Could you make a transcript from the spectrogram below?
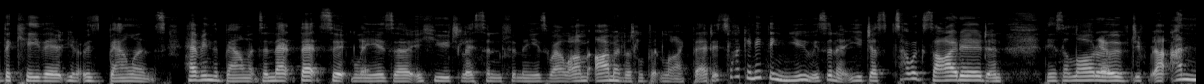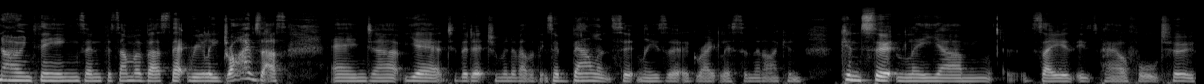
the key there, you know, is balance. Having the balance, and that that certainly is a, a huge lesson for me as well. I'm I'm a little bit like that. It's like anything new, isn't it? You're just so excited, and there's a lot Yep. of different uh, unknown things, and for some of us, that really drives us. And uh, yeah, to the detriment of other things. So balance certainly is a, a great lesson that I can can certainly um, say is, is powerful too.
